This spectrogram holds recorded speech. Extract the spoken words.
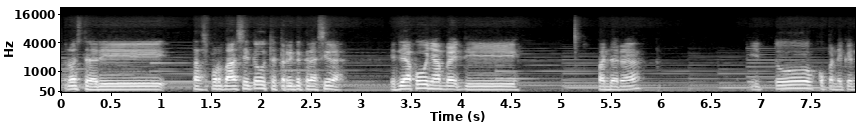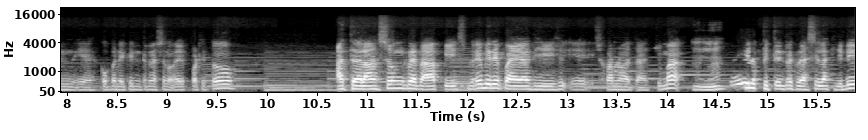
Terus dari transportasi itu udah terintegrasi lah. Jadi aku nyampe di bandara itu Copenhagen ya Copenhagen International Airport itu ada langsung kereta api. Sebenarnya mirip kayak yang di eh, Soekarno Hatta. Cuma Hmm. ini lebih terintegrasi lagi. Jadi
